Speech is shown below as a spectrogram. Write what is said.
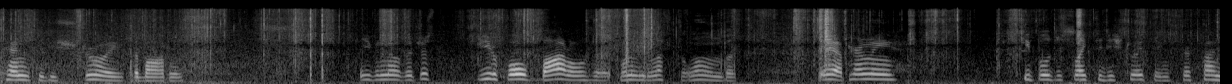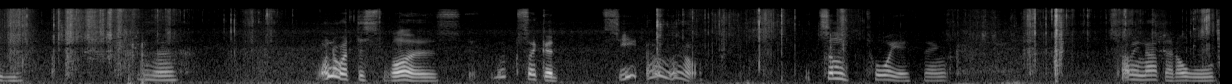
tend to destroy the bottles even though they're just beautiful bottles that want to be left alone. But yeah, apparently people just like to destroy things for fun. Uh, wonder what this was. It looks like a seat. I don't know. It's some toy, I think. Probably not that old.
